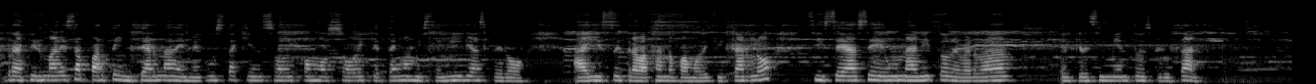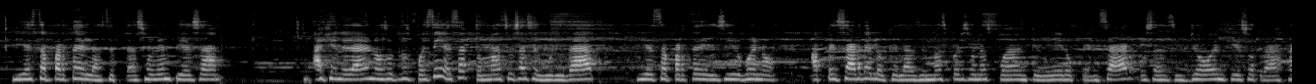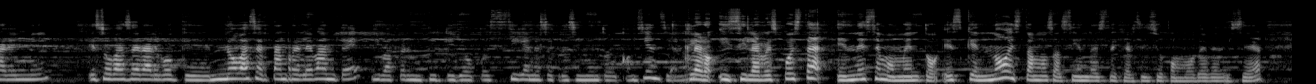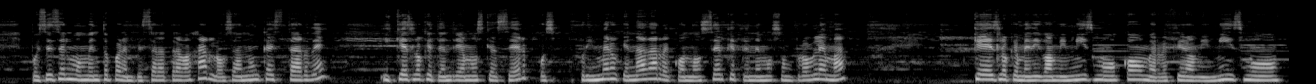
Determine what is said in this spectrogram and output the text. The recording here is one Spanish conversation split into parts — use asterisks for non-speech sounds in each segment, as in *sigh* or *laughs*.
Reafirmar esa parte interna de me gusta quién soy, cómo soy, que tengo mis semillas, pero ahí estoy trabajando para modificarlo. Si se hace un hábito, de verdad, el crecimiento es brutal. y esta parte de la aceptación empieza a generar en nosotros, pues sí, exacto, más esa seguridad y esta parte de decir, bueno, a pesar de lo que las demás personas puedan creer o pensar, o sea, si yo empiezo a trabajar en mí, eso va a ser algo que no va a ser tan relevante y va a permitir que yo pues siga en ese crecimiento de conciencia, ¿no? Claro, y si la respuesta en ese momento es que no estamos haciendo este ejercicio como debe de ser, pues es el momento para empezar a trabajarlo. O sea, nunca es tarde. ¿Y qué es lo que tendríamos que hacer? Pues primero que nada, reconocer que tenemos un problema. ¿Qué es lo que me digo a mí mismo? ¿Cómo me refiero a mí mismo?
